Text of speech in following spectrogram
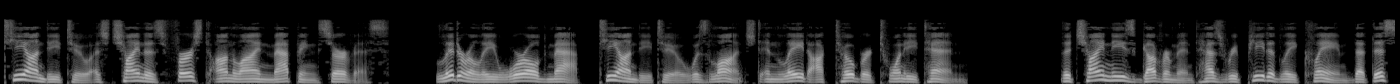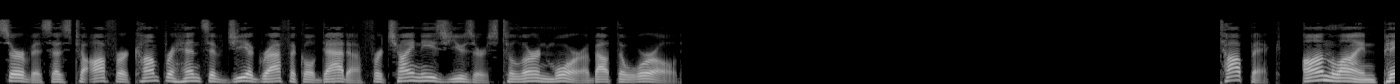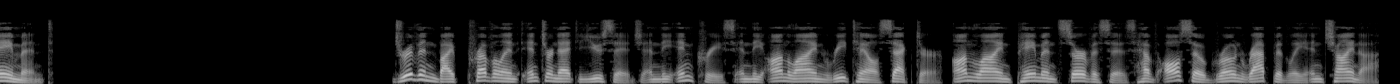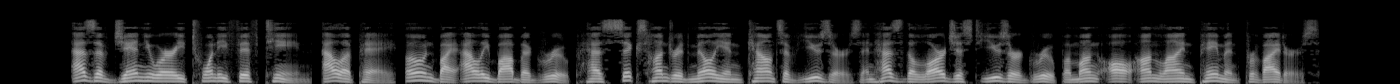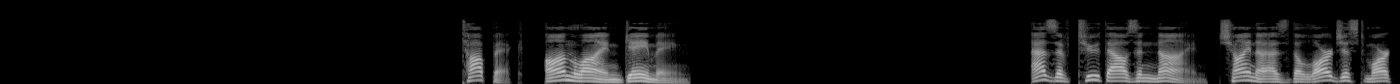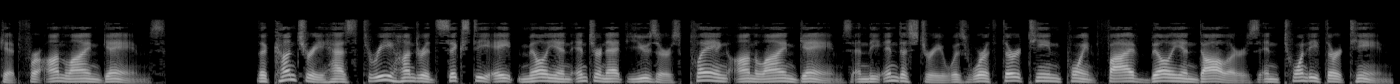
Tianditu is China's first online mapping service. Literally World Map, Tianditu was launched in late October 2010. The Chinese government has repeatedly claimed that this service is to offer comprehensive geographical data for Chinese users to learn more about the world. Topic: Online payment. Driven by prevalent Internet usage and the increase in the online retail sector, online payment services have also grown rapidly in China. As of January 2015, Alipay, owned by Alibaba Group has 600 million counts of users and has the largest user group among all online payment providers. Topic: Online gaming. As of 2009, China is the largest market for online games. The country has 368 million Internet users playing online games and the industry was worth $13.5 billion in 2013.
